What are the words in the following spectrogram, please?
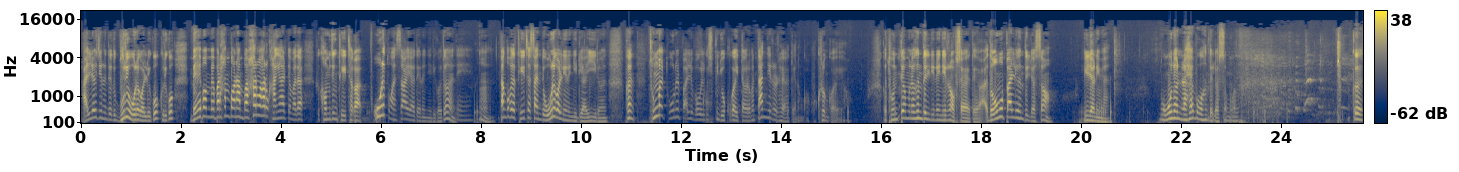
알려지는데도 무리 오래 걸리고 그리고 매번 매번 한 번 한 번 하루하루 강의할 때마다 그 검증 데이터가 오랫동안 쌓여야 되는 일이거든. 네. 응. 딴 거보다 데이터 쌓이는데 오래 걸리는 일이야, 이 일은. 그러니까 정말 돈을 빨리 벌고 싶은 욕구가 있다 그러면 딴 일을 해야 되는 거고 그런 거예요. 그러니까 돈 때문에 흔들리는 일은 없어야 돼요. 아, 너무 빨리 흔들렸어. 1년이면. 5년이나 해보고 흔들렸어, 뭐. 끝.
